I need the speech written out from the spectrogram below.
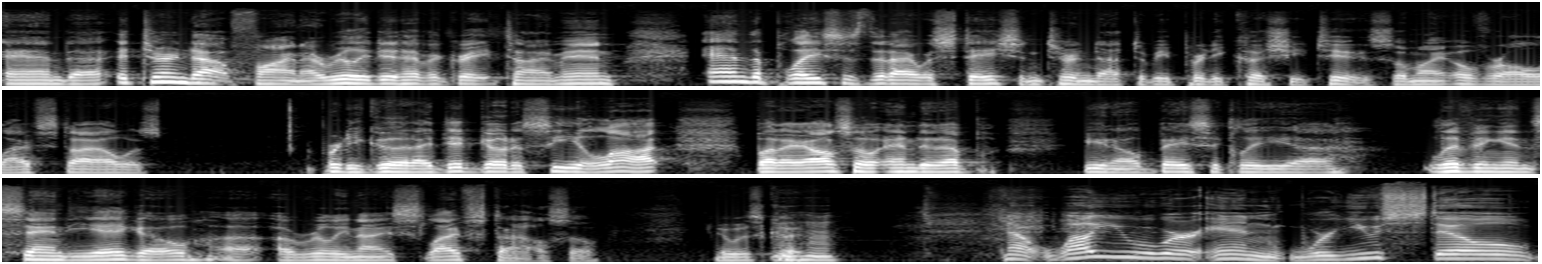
and uh, it turned out fine. I really did have a great time in, and the places that I was stationed turned out to be pretty cushy too. So my overall lifestyle was pretty good. I did go to sea a lot, but I also ended up, you know, basically uh, living in San Diego, uh, a really nice lifestyle. So it was good. Mhm. Now, while you were in, were you still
